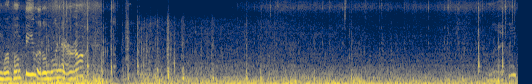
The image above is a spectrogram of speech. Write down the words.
Little more bumpy, a little more narrow. I think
